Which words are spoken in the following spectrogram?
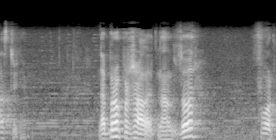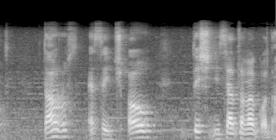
Здравствуйте. Добро пожаловать на обзор Ford Taurus SHO 2010 года.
